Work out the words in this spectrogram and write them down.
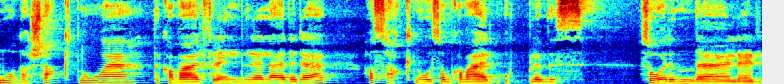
Noen har sagt noe. Det kan være foreldre, lærere. Har sagt noe som kan være oppleves sårende, eller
